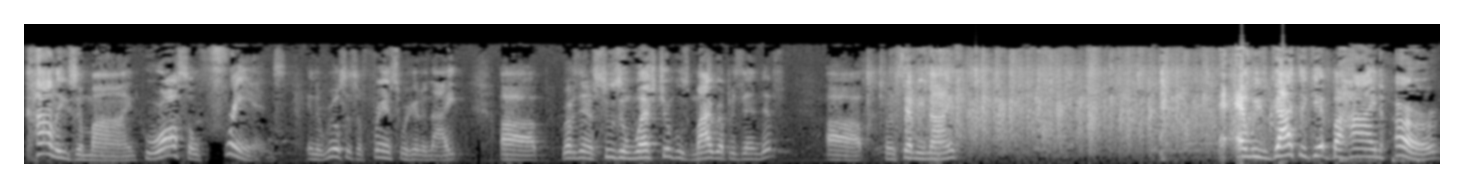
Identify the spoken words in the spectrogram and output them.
colleagues of mine who are also friends, in the real sense of friends who are here tonight. Uh, Representative Susan Westrom, who's my representative uh, from 79th. And we've got to get behind her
